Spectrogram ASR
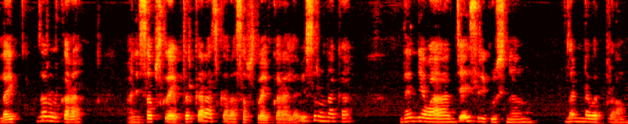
लाईक जरूर करा. आणि सबस्क्राईब तर कराच करा. सबस्क्राईब करायला विसरू नका. धन्यवाद. जय श्रीकृष्ण दंडवत प्रणाम.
